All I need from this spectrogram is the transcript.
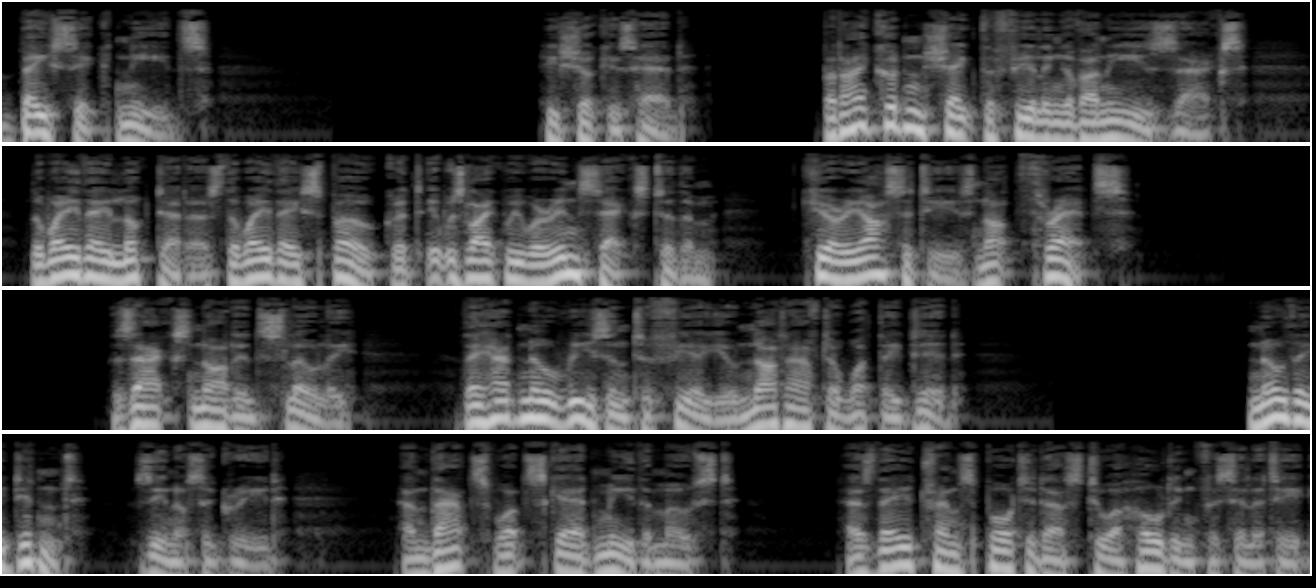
basic needs. He shook his head. But I couldn't shake the feeling of unease, Zax. The way they looked at us, the way they spoke, it, was like we were insects to them. Curiosities, not threats. Zax nodded slowly. They had no reason to fear you, not after what they did. No, they didn't, Xenos agreed. And that's what scared me the most. As they transported us to a holding facility,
